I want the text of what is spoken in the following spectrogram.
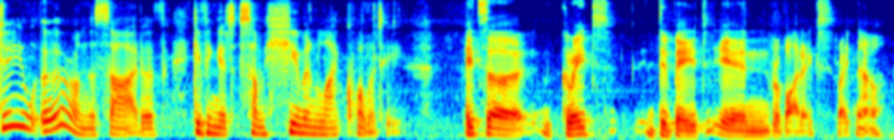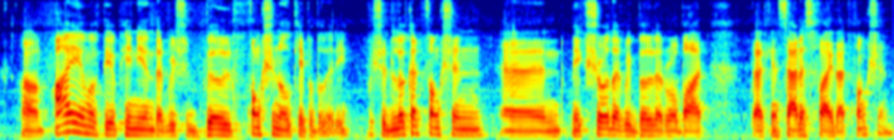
do you err on the side of giving it some human-like quality? It's a great debate in robotics right now. Um, I am of the opinion that we should build functional capability. We should look at function and make sure that we build a robot that can satisfy that function.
